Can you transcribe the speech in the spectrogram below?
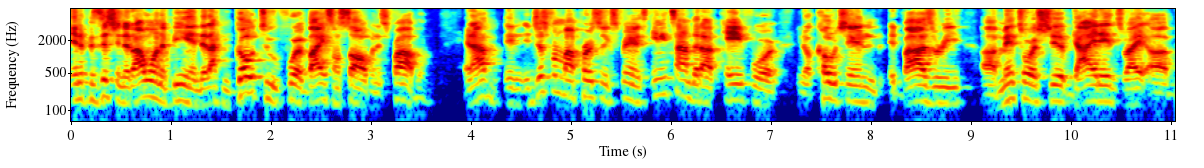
in a position that I want to be in that I can go to for advice on solving this problem. And I've and just from my personal experience, anytime that I pay for you know coaching, advisory, uh, mentorship, guidance, right, uh,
